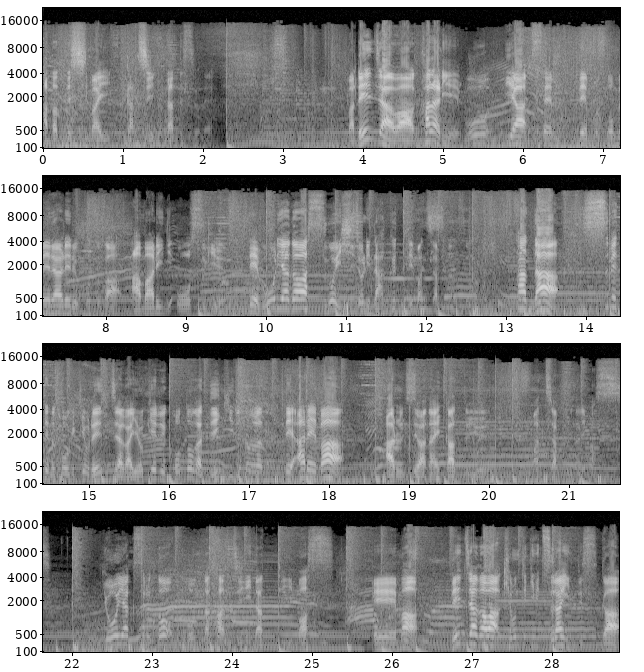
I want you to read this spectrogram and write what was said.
当たってしまいがちなんですよね、まあ、レンジャーはかなりウォーリア戦で求められることがあまりに多すぎる。でウォーリア側はすごい非常に楽っていうマッチアップなんですよ。ただ全ての攻撃をレンジャーが避けることができるのであればあるんではないかというマッチアップになります。要約するとこんな感じになっています。えー、まあレンジャー側基本的に辛いんですが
